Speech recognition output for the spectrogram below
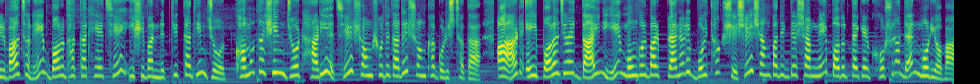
নির্বাচনে বড় ধাক্কা খেয়েছে ইশিবার নেতৃত্বাধীন জোট। ক্ষমতাসীন জোট হারিয়েছে সংসদে তাদের সংখ্যাগরিষ্ঠতা। আর এই পরাজয়ের দায় নিয়ে মঙ্গলবার প্ল্যানারি বৈঠক শেষে সাংবাদিকদের সামনে পদত্যাগের ঘোষণা দেন মরিয়মা।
